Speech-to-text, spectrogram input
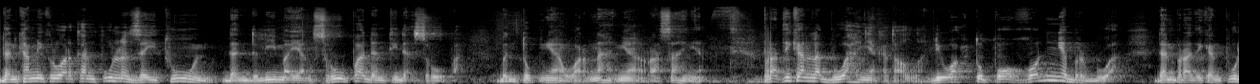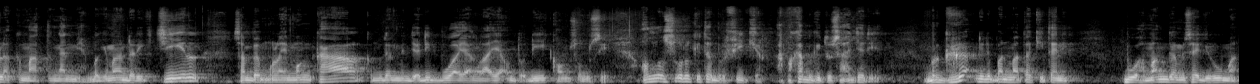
Dan kami keluarkan pula zaitun dan delima yang serupa dan tidak serupa. Bentuknya, warnanya, rasanya. Perhatikanlah buahnya kata Allah. Di waktu pohonnya berbuah. Dan perhatikan pula kematangannya. Bagaimana dari kecil sampai mulai mengkal. Kemudian menjadi buah yang layak untuk dikonsumsi. Allah suruh kita berpikir. Apakah begitu saja dia? Bergerak di depan mata kita nih. Buah mangga misalnya di rumah.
